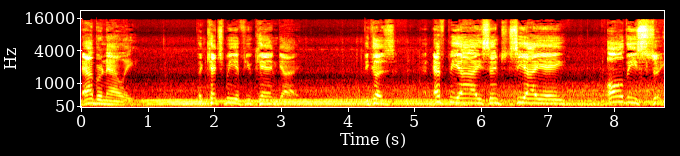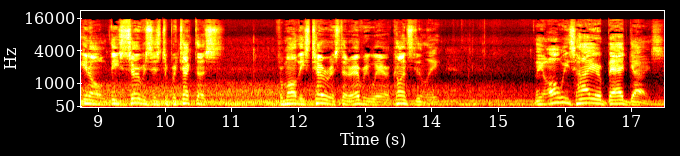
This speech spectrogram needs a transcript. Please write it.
Abagnale, the Catch Me If You Can guy. Because FBI, CIA, all these, you know, these services to protect us from all these terrorists that are everywhere constantly, they always hire bad guys.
